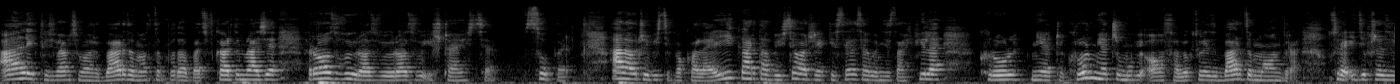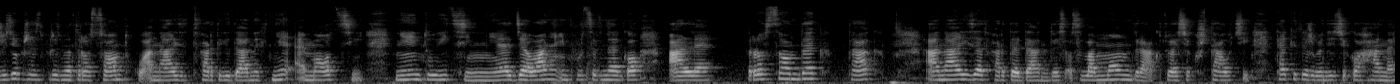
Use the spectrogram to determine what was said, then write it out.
ale ktoś Wam się może bardzo mocno podobać. W każdym razie rozwój, rozwój, rozwój i szczęście. Super. Ale oczywiście po kolei. Karta wyjściowa, czyli jakie serca będzie za chwilę. Król mieczy. Król mieczy mówi o osobie, która jest bardzo mądra, która idzie przez życie przez pryzmat rozsądku, analizy twardych danych, nie emocji, nie intuicji, nie działania impulsywnego, ale rozsądek, tak? Analiza, twarde dane. To jest osoba mądra, która się kształci. Takie też będziecie kochane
